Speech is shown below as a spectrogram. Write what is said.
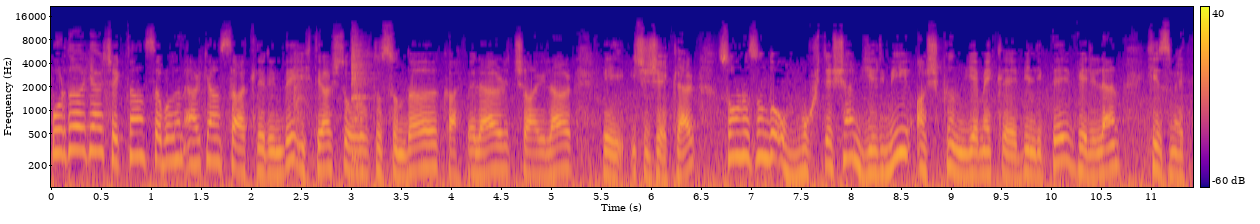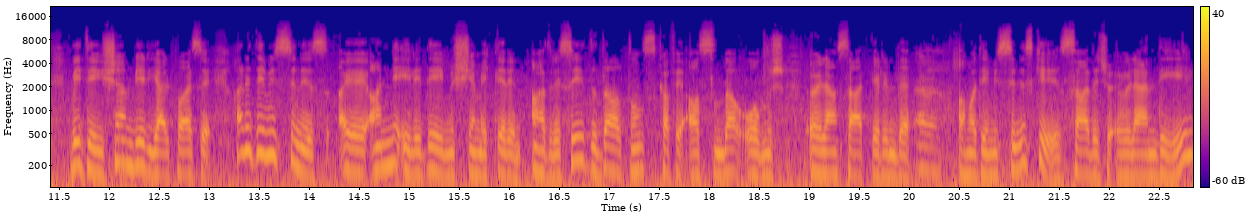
Burada gerçekten sabahın erken saatlerinde ihtiyaç doğrultusunda kahveler, çaylar ve içecekler. Sonrasında o muhteşem 20 aşkın yemekle birlikte verilen hizmet ve değişen bir yelpaze. Hani demişsiniz e, anne eli değmiş yemeklerin adresi The Daltons Cafe aslında olmuş öğlen saatlerinde. Evet. Ama demişsiniz ki sadece öğlen değil,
